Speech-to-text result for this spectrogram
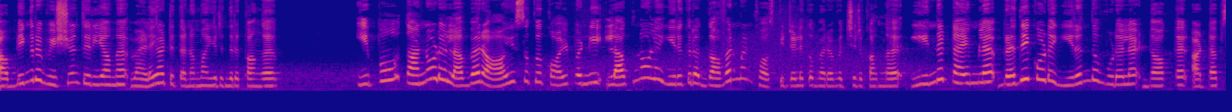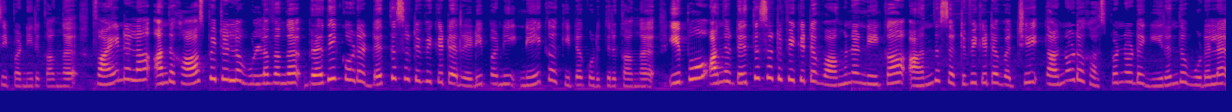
அப்படிங்கிற விஷயம் தெரியாம விளையாட்டுத்தனமா இருந்திருக்காங்க. இப்போ தன்னோட லவ்வர் ஆயுஷுக்கு கால் பண்ணி லக்னோல இருக்கிற கவர்மெண்ட் ஹாஸ்பிட்டலுக்கு வர வச்சிருக்காங்க. இந்த டைம்ல பிரதீக்கோட இறந்த உடலை டாக்டர் அட்டாப்சி பண்ணிருக்காங்க. ஃபைனலா அந்த ஹாஸ்பிட்டல்ல உள்ளவங்க பிரதீக்கோட டெத் சர்டிஃபிகேட்டை ரெடி பண்ணி நேகா கிட்ட கொடுத்திருக்காங்க. இப்போ அந்த டெத் சர்டிபிகேட்டை வாங்கின நேகா அந்த சர்டிபிகேட்டை வச்சு தன்னோட ஹஸ்பண்டோட இறந்த உடலை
